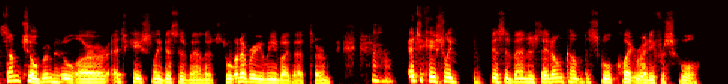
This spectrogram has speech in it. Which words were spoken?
some children who are educationally disadvantaged, whatever you mean by that term, mm-hmm. educationally disadvantaged, they don't come to school quite ready for school.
